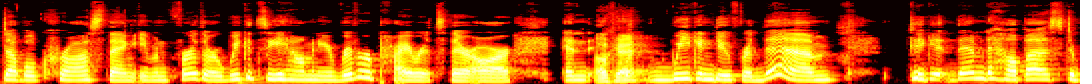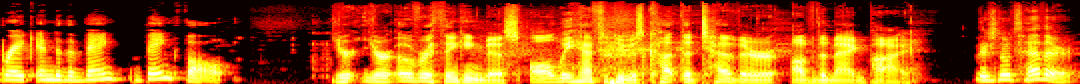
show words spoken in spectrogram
double cross thing even further. We could see how many river pirates there are and Okay. what we can do for them to get them to help us to break into the bank, bank vault. You're you're overthinking this. All we have to do is cut the tether of the magpie. There's no tether.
